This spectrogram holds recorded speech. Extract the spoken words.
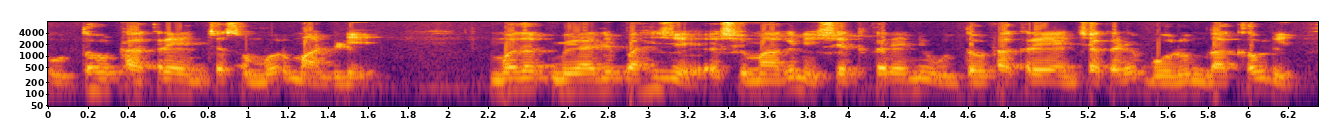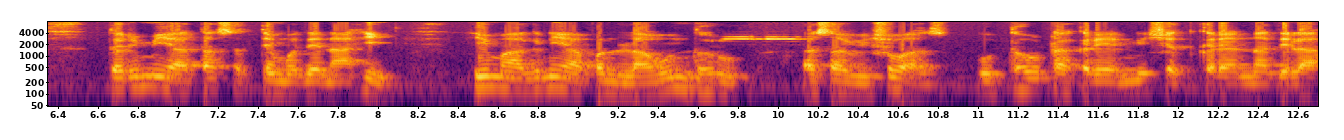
उद्धव ठाकरे यांच्या समोर मांडली. मदत मिळाली पाहिजे अशी मागणी शेतकऱ्यांनी उद्धव ठाकरे यांच्याकडे बोलून दाखवली. तरी मी आता सत्तेमध्ये नाही. ही मागणी आपण लावून धरू असा विश्वास उद्धव ठाकरे यांनी शेतकऱ्यांना दिला.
